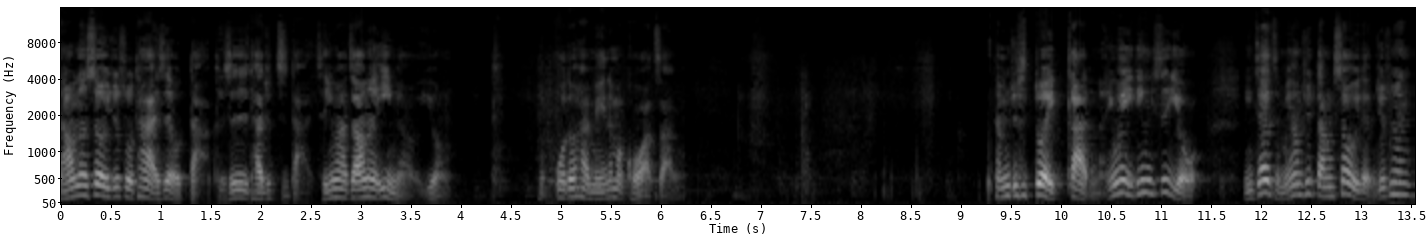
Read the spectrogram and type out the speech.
然后那时候就说他还是有打，可是他就只打一次，因为他知道那个疫苗有用。我都还没那么夸张，他们就是对干了，因为一定是有，你再怎么样去当兽医的，你就算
